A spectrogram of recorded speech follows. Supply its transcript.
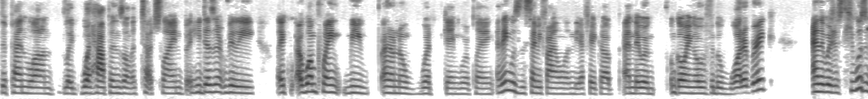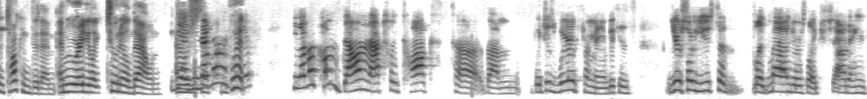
depend a lot on like what happens on the touchline, but he doesn't really like at one point we I don't know what game we were playing. I think it was the semifinal in the FA Cup and they were going over for the water break and they were just he wasn't talking to them and we were already like 2-0 down. And Yeah, he never, like, what? he never comes down and actually talks to them, which is weird for me because you're so used to like managers like shouting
